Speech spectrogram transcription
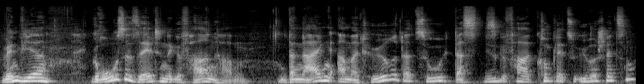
wenn wir große seltene Gefahren haben, dann neigen Amateure dazu, dass diese Gefahr komplett zu überschätzen.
